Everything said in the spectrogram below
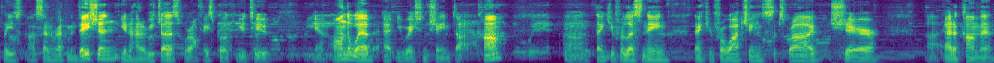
please uh, send a recommendation. You know how to reach us. We're on Facebook, YouTube, and on the web at erasingshame.com. Um, thank you for listening. Thank you for watching. Subscribe, share, uh, add a comment.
